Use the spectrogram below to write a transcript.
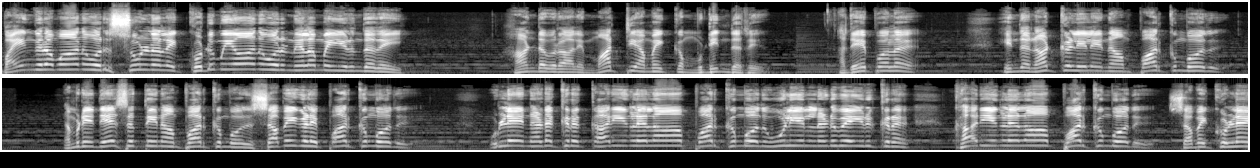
பயங்கரமான ஒரு சூழ்நிலை கொடுமையான ஒரு நிலைமை இருந்ததை ஆண்டவராலே மாற்றி அமைக்க முடிந்தது. அதே போல இந்த நாட்களிலே நாம் பார்க்கும்போது நம்முடைய தேசத்தை நாம் பார்க்கும்போது சபைகளை பார்க்கும்போது உள்ளே நடக்கிற காரியங்களெல்லாம் பார்க்கும்போது ஊழியர் நடுவே இருக்கிற காரியங்களெல்லாம் பார்க்கும்போது சபைக்குள்ளே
